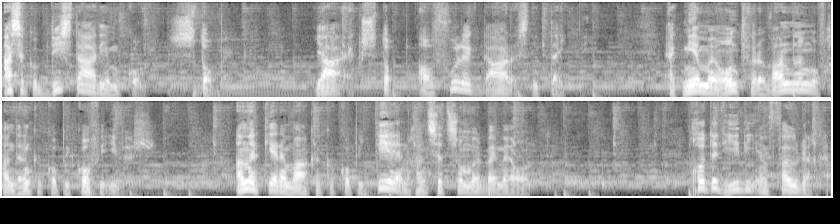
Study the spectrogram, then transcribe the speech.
As ek op die stadium kom, stop ek. Ja, ek stop. Al voel ek daar is nie tyd nie. Ek neem my hond vir 'n wandeling of gaan drink 'n koppie koffie iewers. Ander kere maak ek 'n koppie tee en gaan sit sommer by my hond. God het hierdie eenvoudige,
